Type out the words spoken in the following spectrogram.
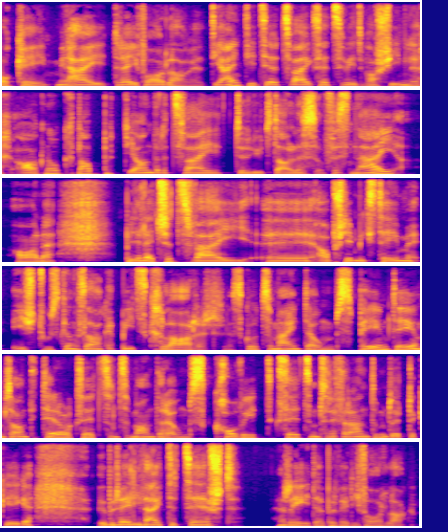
Okay, wir haben drei Vorlagen. Die eine CO2-Gesetz wird wahrscheinlich angenommen, knapp. Die anderen zwei deuten alles auf ein Nein an. Bei den letzten zwei äh, Abstimmungsthemen ist die Ausgangslage ein bisschen klarer. Es geht zum einen ums PMT, ums Antiterrorgesetz und zum anderen ums Covid-Gesetz, ums Referendum dort dagegen. Über welche weiter zuerst reden, über welche Vorlage?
